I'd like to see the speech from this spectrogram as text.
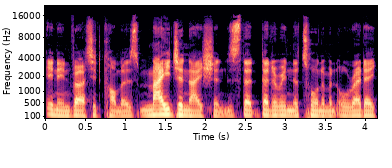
in inverted commas major nations that, that are in the tournament already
